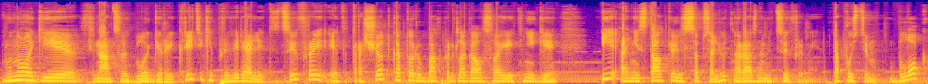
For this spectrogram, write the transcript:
многие финансовые блогеры и критики проверяли эти цифры, этот расчет, который Бах предлагал в своей книге, и они сталкивались с абсолютно разными цифрами. Допустим, блог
